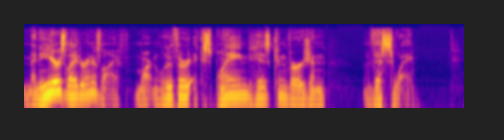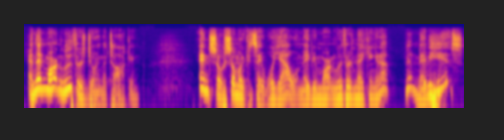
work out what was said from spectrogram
Many years later in his life, Martin Luther explained his conversion this way. And then Martin Luther's doing the talking. And so someone could say, well, yeah, well, maybe Martin Luther's making it up. Yeah, maybe he is.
